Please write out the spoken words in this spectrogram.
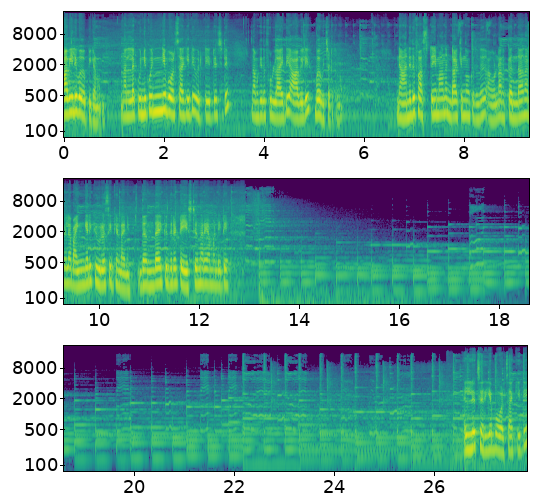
ആവിയിൽ വേവിപ്പിക്കണം. നല്ല കുഞ്ഞു കുഞ്ഞു ബോൾസ് ആക്കിയിട്ട് ഉരുട്ടിയിട്ട് വെച്ചിട്ട് നമുക്കിത് ഫുള്ളായിട്ട് ആവിയിൽ വേവിച്ചെടുക്കണം. ഞാനിത് ഫസ്റ്റ് ടൈമാണ് ഉണ്ടാക്കി നോക്കുന്നത്. അതുകൊണ്ട് എനിക്ക് എന്താണെന്നറിയില്ല. ഭയങ്കര ക്യൂരിയോസിറ്റി ഇത് എന്തായിരിക്കും ഇതിന്റെ ടേസ്റ്റ് എന്നറിയാൻ വേണ്ടിയിട്ട്. എല്ലാം ചെറിയ ബോൾസ് ആക്കിയിട്ട്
